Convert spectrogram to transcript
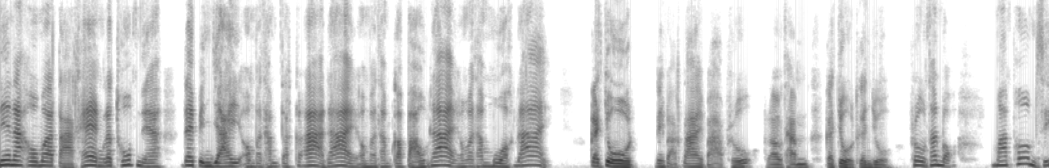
เนี้ยนะเอามาตากแห้งแล้วทุบเนี่ยได้เป็นใยเอามาทำตะกร้าได้ เอามาทำกระเป๋าได้ เอามาทำหมวกได้ กระจูดในภาคใต้ป่าพรุเราทำกระจูดกันอยู่ พระองค์ท่านบอก มาเพิ่มสี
